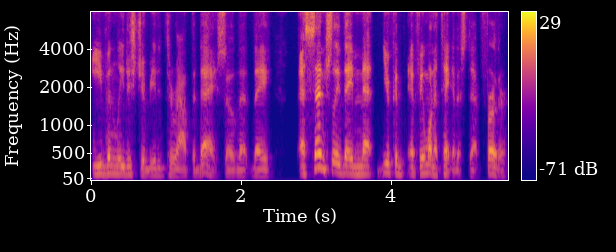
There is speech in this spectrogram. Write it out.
evenly distributed throughout the day so that they essentially they met you could if you want to take it a step further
